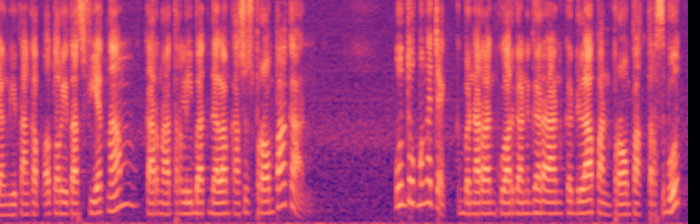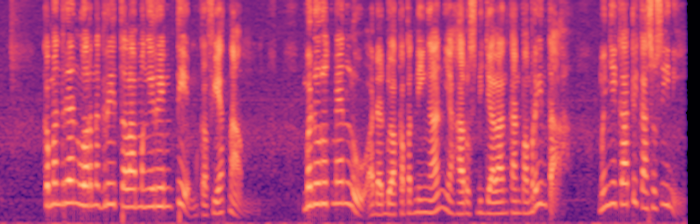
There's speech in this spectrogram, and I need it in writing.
yang ditangkap otoritas Vietnam karena terlibat dalam kasus perompakan. Untuk mengecek kebenaran keluarga negaraan ke-8 perompak tersebut, Kementerian Luar Negeri telah mengirim tim ke Vietnam. Menurut Menlu, ada dua kepentingan yang harus dijalankan pemerintah menyikapi kasus ini.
